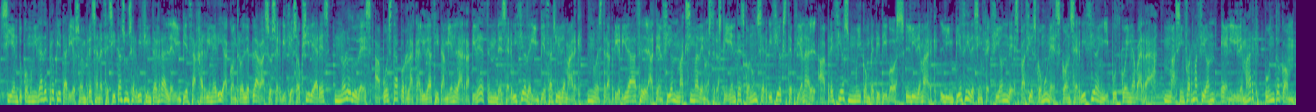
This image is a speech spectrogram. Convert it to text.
Si en tu comunidad de propietarios o empresa necesitas un servicio integral de limpieza, jardinería, control de plagas o servicios auxiliares, no lo dudes, apuesta por la calidad y también la rapidez de servicio de limpiezas Lidemark. Nuestra prioridad, la atención máxima de nuestros clientes con un servicio excepcional a precios muy competitivos. Lidemark, limpieza y desinfección de espacios comunes con servicio en Guipúzcoa y Navarra. Más información en lidemark.com.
